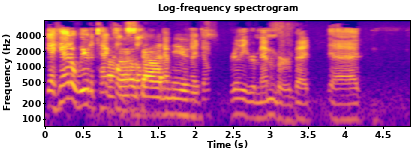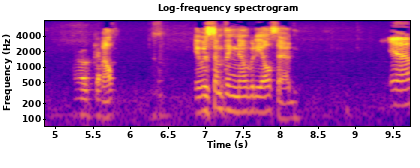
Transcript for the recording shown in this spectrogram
Yeah, he had a weird attack called Oh, Salt God, Pepper news. I don't really remember, but, uh, okay. well, it was something nobody else had. yeah.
